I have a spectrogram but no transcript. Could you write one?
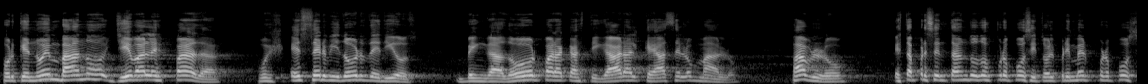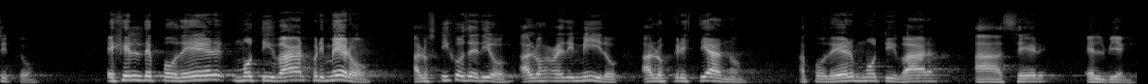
porque no en vano lleva la espada, pues es servidor de Dios, vengador para castigar al que hace lo malo. Pablo está presentando dos propósitos. El primer propósito es el de poder motivar primero a los hijos de Dios, a los redimidos, a los cristianos, a poder motivar a hacer el bien.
